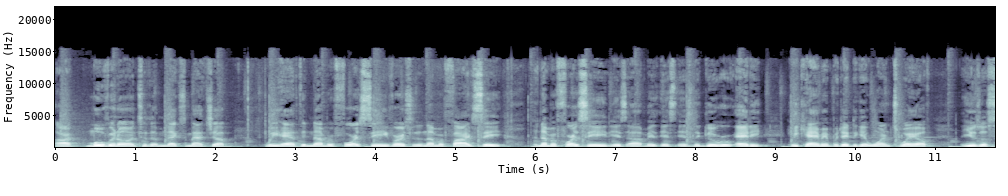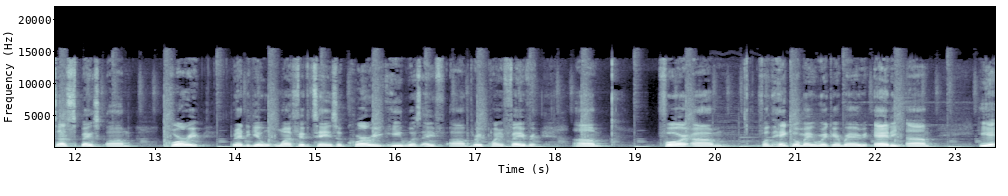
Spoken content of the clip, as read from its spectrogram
All right, moving on to the next matchup, we have the number four seed versus the number five seed. The number four seed is um, is, is the Guru Eddie. He came in predicted to get 112. The usual suspects, um, Corey, predicted to get 115. So Corey, he was a um, three point favorite. Um, for um, for the Hinkle McRicker Eddie, um, he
